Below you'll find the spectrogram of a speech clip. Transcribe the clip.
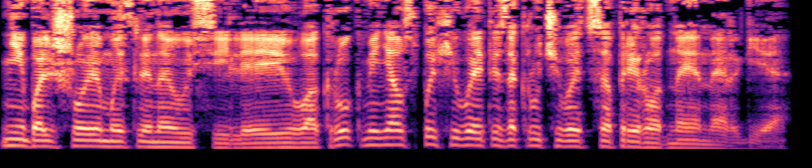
Небольшое мысленное усилие, и вокруг меня вспыхивает и закручивается природная энергия.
